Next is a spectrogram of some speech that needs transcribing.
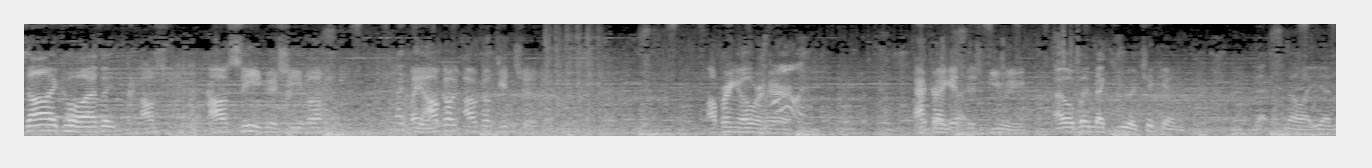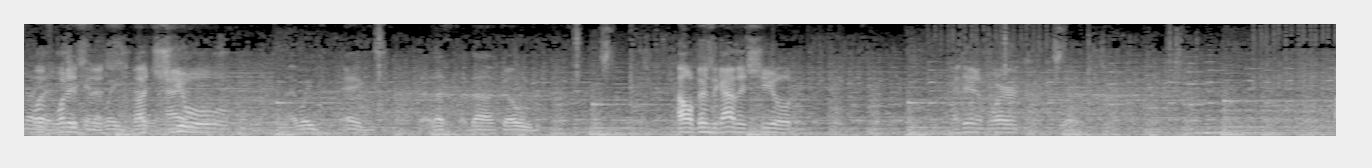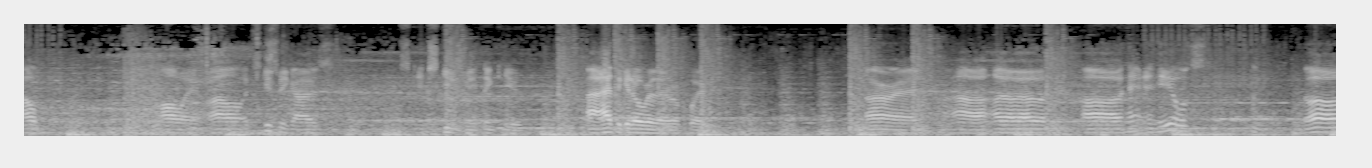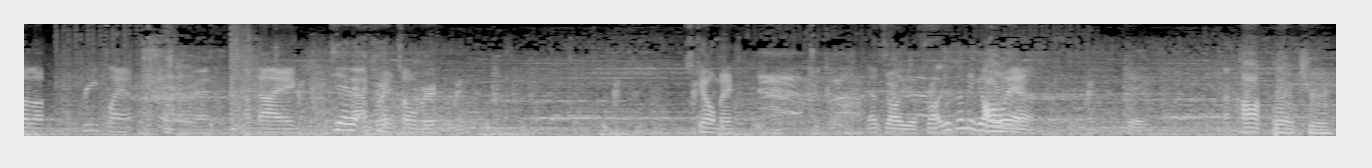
Sorry, I think. I'll, I'll see you, Shiva. God Wait, I'll go. I'll go get you. I'll bring you over Come here on! after I get this beauty. I will bring back you a chicken. That, no, like, yeah, no. What, yeah, what is chicken this? A that jewel. has- That eggs. That, that, that gold. Oh, there's a guy with a shield. And It didn't work. Oh. Oh wait. Well, excuse me, guys. Ex- Excuse me. Thank you. I had to get over there real quick. All right. Uh. Uh. Uh. And heals. Uh. Replant. All right. I'm dying. Damn it, Uh, it's over. Just kill me. That's all your fault. Just let me go Oh, there. Okay. A cockroacher.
